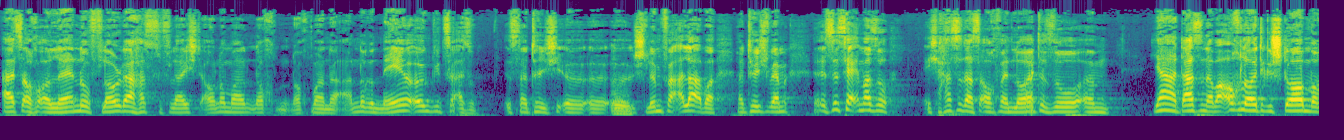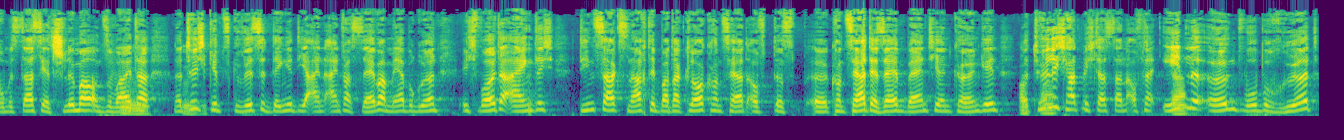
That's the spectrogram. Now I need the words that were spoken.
als auch Orlando, Florida, hast du vielleicht auch nochmal noch, noch mal eine andere Nähe irgendwie zu, also ist natürlich äh, äh, mhm. schlimm für alle, aber natürlich, wenn, es ist ja immer so, ich hasse das auch, wenn Leute so, ähm, ja, da sind aber auch Leute gestorben, warum ist das jetzt schlimmer und so weiter. Mhm. Natürlich gibt's gewisse Dinge, die einen einfach selber mehr berühren. Ich wollte eigentlich dienstags nach dem Bataclan-Konzert auf das äh, Konzert derselben Band hier in Köln gehen. Okay. Natürlich hat mich das dann auf einer Ebene ja. irgendwo berührt,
